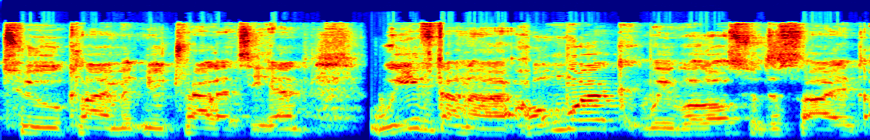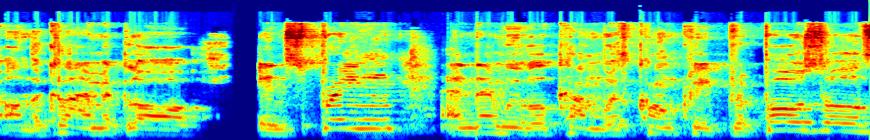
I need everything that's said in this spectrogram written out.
to climate neutrality. And we've done our homework. We will also decide on the climate law in spring, and then we will come with concrete proposals.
